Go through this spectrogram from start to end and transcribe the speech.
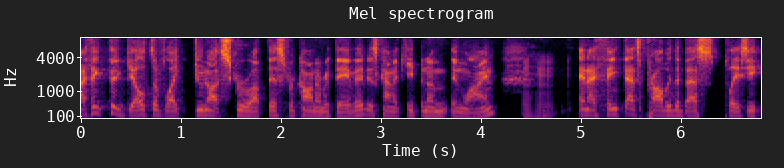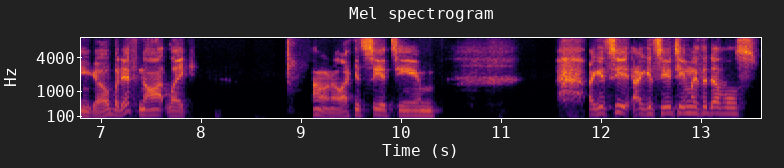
I think the guilt of like do not screw up this for Connor McDavid is kind of keeping him in line. hmm And I think that's probably the best place he can go. But if not, like I don't know, I could see a team. I could see I could see a team like the Devils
